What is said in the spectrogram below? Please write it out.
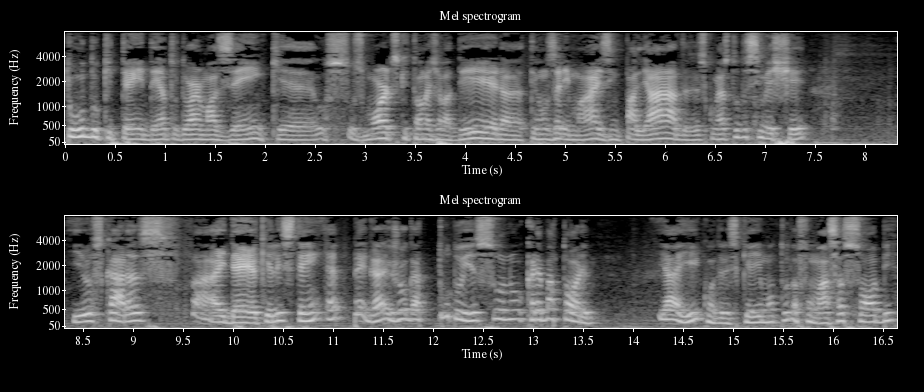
tudo que tem dentro do armazém, que é os, os mortos que estão na geladeira, tem uns animais empalhados, eles começam tudo a se mexer. E os caras, a ideia que eles têm é pegar e jogar tudo isso no crematório. E aí, quando eles queimam, toda a fumaça sobe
